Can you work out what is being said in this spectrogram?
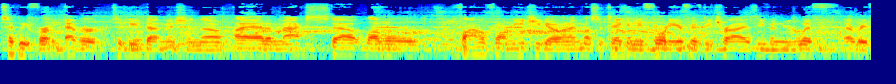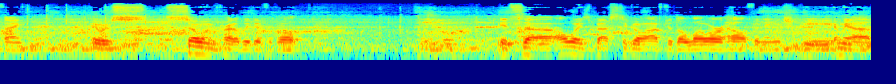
Took me forever to beat that mission though. I had a maxed out level final form Ichigo and it must have taken me 40 or 50 tries even with everything. It was so incredibly difficult. It's uh, always best to go after the lower health and HP, I mean uh,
